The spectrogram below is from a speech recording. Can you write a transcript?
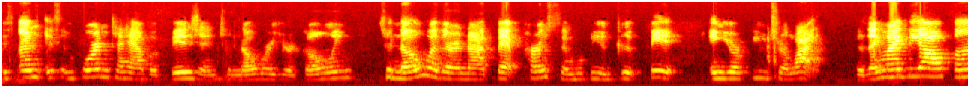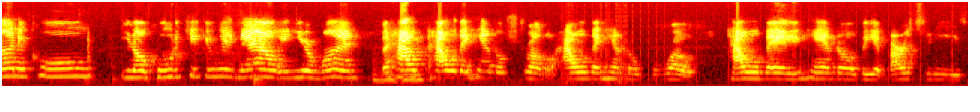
It's, un- it's important to have a vision to know where you're going, to know whether or not that person will be a good fit in your future life. Because they might be all fun and cool, you know, cool to kick it with now in year one, but how, mm-hmm. how will they handle struggle? How will they handle growth? How will they handle the adversities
